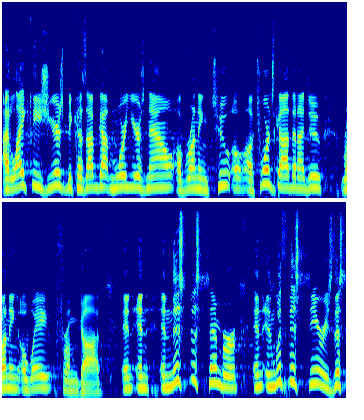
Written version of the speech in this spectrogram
I like these years because I've got more years now of running to, uh, towards God than I do running away from God. And, and, and this December, and, and with this series, this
